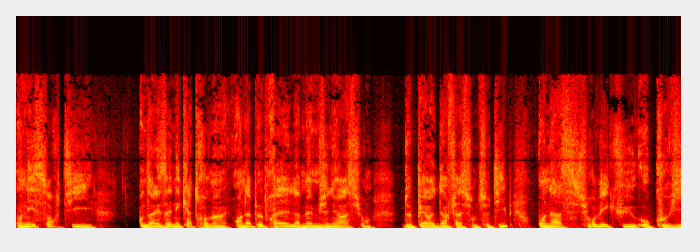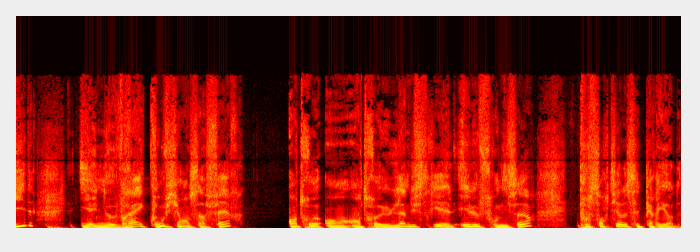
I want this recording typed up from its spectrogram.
On est sorti dans les années 80, en à peu près la même génération de période d'inflation de ce type. On a survécu au Covid. Il y a une vraie confiance à faire entre, en- entre l'industriel et le fournisseur pour sortir de cette période.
